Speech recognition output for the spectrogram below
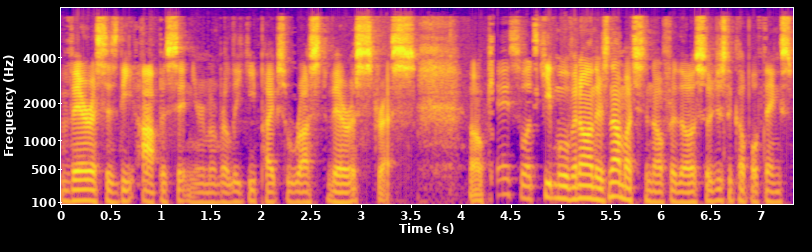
varus is the opposite. And you remember leaky pipes rust, varus stress. Okay, so let's keep moving on. There's not much to know for those, so just a couple things.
